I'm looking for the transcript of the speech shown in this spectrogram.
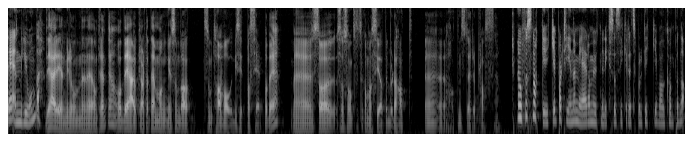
Det er en million, det. Det er en million omtrent, ja. Og det er jo klart at det er mange som da som tar valget sitt basert på det. Så, så, sånn sett så kan man si at det burde hatt, hatt en større plass. Ja. Men hvorfor snakker ikke partiene mer om utenriks- og sikkerhetspolitikk i valgkampen da?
